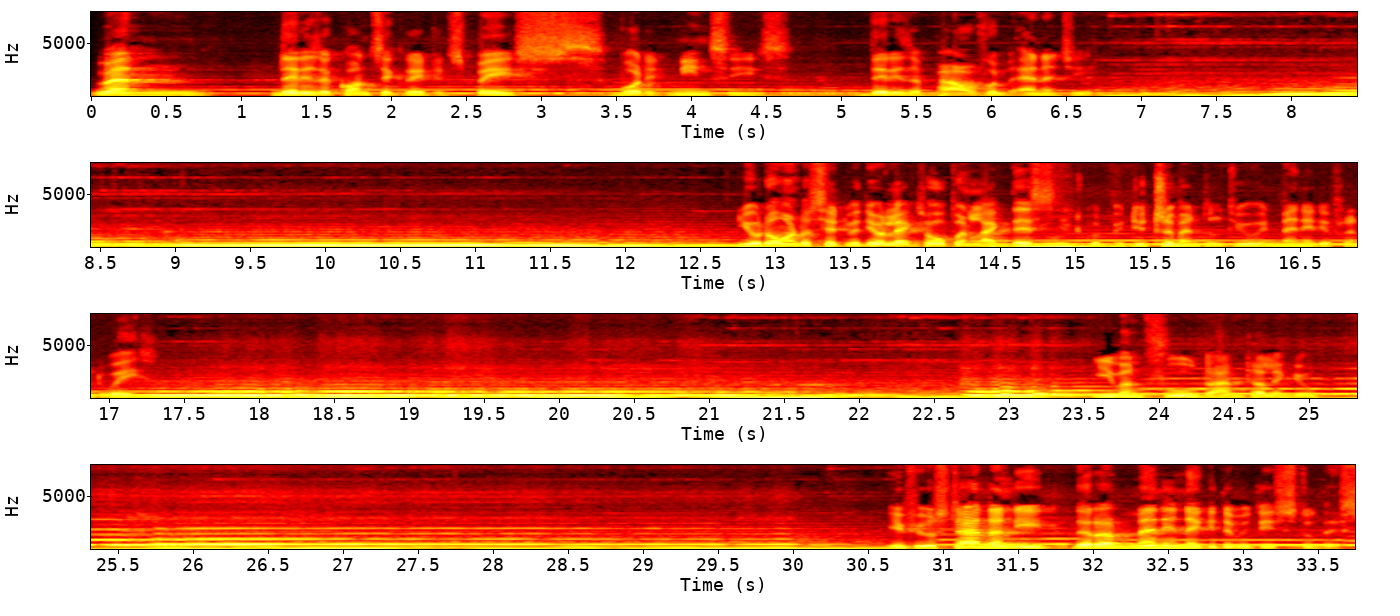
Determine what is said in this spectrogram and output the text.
When there is a consecrated space, what it means is, there is a powerful energy You don't want to sit with your legs open like this, it could be detrimental to you in many different ways. Even food, I'm telling you. If you stand and eat, there are many negativities to this.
